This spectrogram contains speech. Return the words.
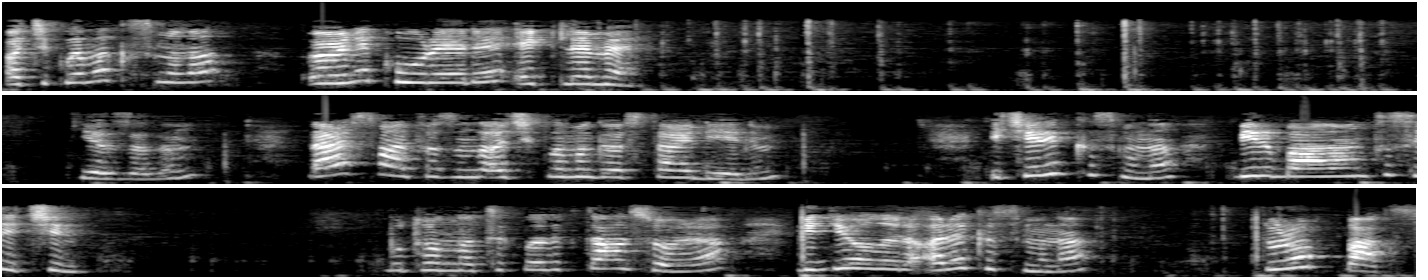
Açıklama kısmına örnek URL ekleme yazalım. Ders sayfasında açıklama göster diyelim. İçerik kısmına bir bağlantı seçin butonuna tıkladıktan sonra videoları ara kısmına Dropbox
